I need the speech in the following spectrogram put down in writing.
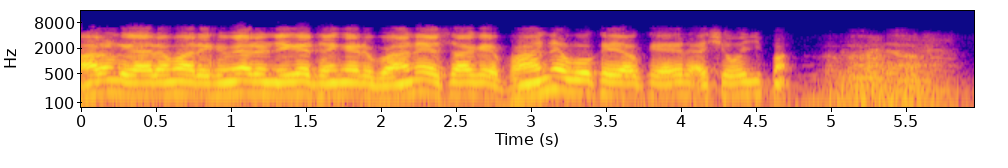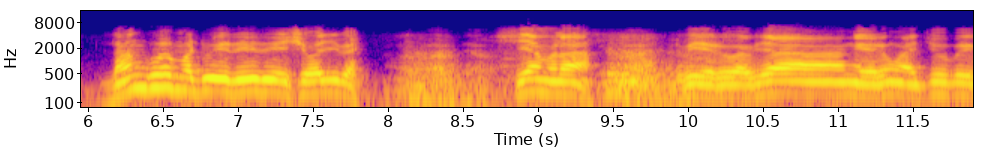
အားလုံးတရားဓမ္မတွေခင်ဗျားတို့နေခဲ့ထိုင်ခဲ့တော့ဘာနဲ့စားခဲ့ဘာနဲ့ဝတ်ခဲ့ရောက်ခဲ့အဲ့ဒါအလျှော်ကြီးမှမှန်ပါဗျာလမ်းခွဲမတွေ့သေးသေးအလျှော်ကြီးပဲမှန်ပါဗျာရှင်းမလားတပည့်တို့ကဗျာငယ်တုန်းကအကျိုးပေး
